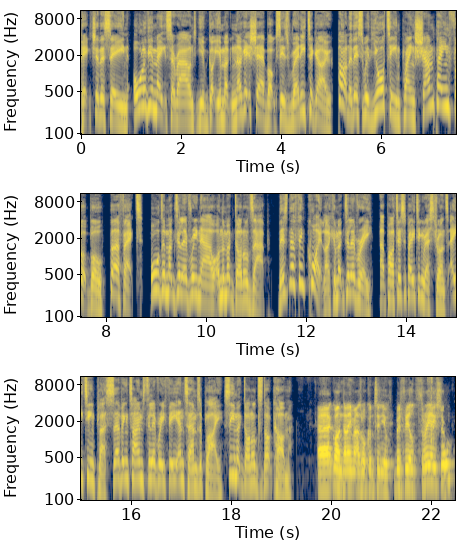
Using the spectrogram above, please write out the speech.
Picture the scene. All of your mates around, you've got your McNugget share boxes ready to go. Partner this with your team playing champagne football. Perfect. Order McDelivery now on the McDonald's app. There's nothing quite like a McDelivery. At participating restaurants, 18 plus serving times, delivery fee, and terms apply. See McDonald's.com. Uh, go on, Danny. Might as well continue. Midfield three, I assume.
